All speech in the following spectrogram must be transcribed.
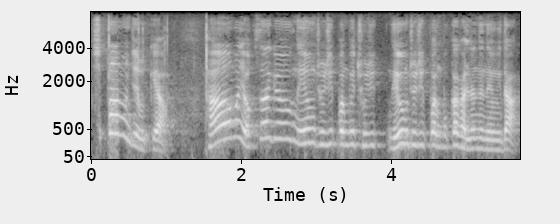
10번 문제 볼게요. 다음은 역사교육 내용 조직 방법, 조직, 내용 조직 방법과 관련된 내용이다.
